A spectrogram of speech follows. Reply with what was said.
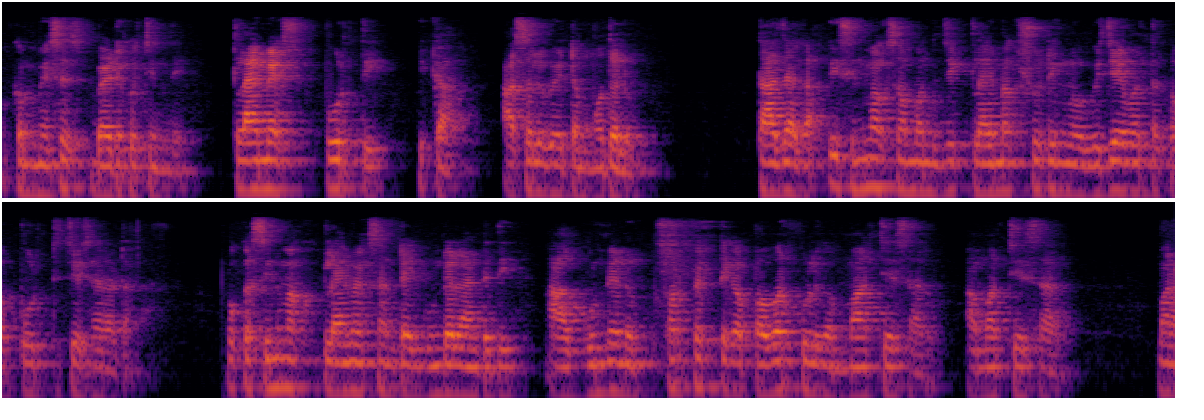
ఒక మెసేజ్ బయటకు వచ్చింది క్లైమాక్స్ పూర్తి ఇక అసలు వేట మొదలు. తాజాగా ఈ సినిమాకు సంబంధించి క్లైమాక్స్ షూటింగ్ను విజయవంతంగా పూర్తి చేశారట ఒక సినిమాకు క్లైమాక్స్ అంటే గుండె లాంటిది. ఆ గుండెను పర్ఫెక్ట్గా పవర్ఫుల్గా మార్చేశారు అమర్చేశారు. మన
